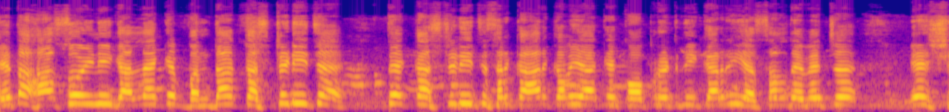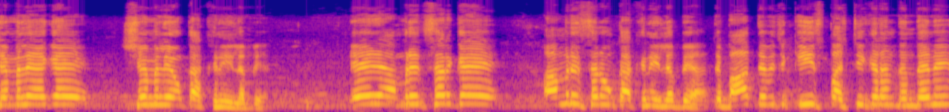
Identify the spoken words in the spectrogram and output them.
ਇਹ ਤਾਂ ਹਾਸੋ ਹੀ ਨਹੀਂ ਗੱਲ ਹੈ ਕਿ ਬੰਦਾ ਕਸਟਡੀ 'ਚ ਹੈ ਤੇ ਕਸਟਡੀ 'ਚ ਸਰਕਾਰ ਕਵੇ ਆ ਕੇ ਕੋਆਪਰੇਟ ਨਹੀਂ ਕਰ ਰਹੀ। ਅਸਲ ਦੇ ਵਿੱਚ ਇਹ ਸ਼ਿਮਲੇ ਗਏ, ਸ਼ਿਮਲਿਓਂ ਕੱਖ ਨਹੀਂ ਲੱਭਿਆ। ਇਹ ਅੰਮ੍ਰਿਤਸਰ ਗਏ, ਅੰਮ੍ਰਿਤਸਰੋਂ ਕੱਖ ਨਹੀਂ ਲੱਭਿਆ। ਤੇ ਬਾਅਦ ਦੇ ਵਿੱਚ ਕੀ ਸਪਸ਼ਟੀਕਰਨ ਦਿੰਦੇ ਨੇ?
